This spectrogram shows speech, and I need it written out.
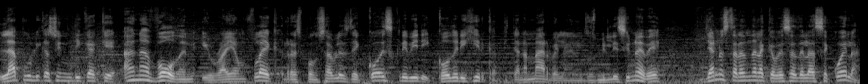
La publicación indica que Anna Bolden y Ryan Fleck, responsables de coescribir y codirigir Capitana Marvel en el 2019, ya no estarán a la cabeza de la secuela.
